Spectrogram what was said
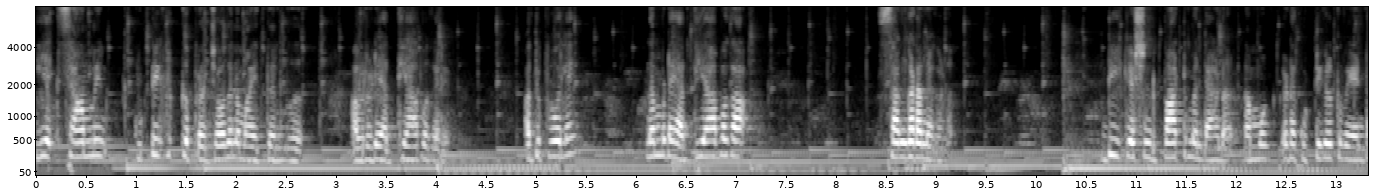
ഈ എക്സാമിൻ കുട്ടികൾക്ക് പ്രചോദനമായി തീർന്നത് അവരുടെ അധ്യാപകർ അതുപോലെ നമ്മുടെ അധ്യാപക സംഘടനകൾ എഡ്യൂക്കേഷൻ ഡിപ്പാർട്ട്മെന്റാണ് നമ്മുടെ കുട്ടികൾക്ക് വേണ്ട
